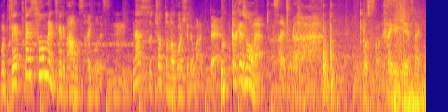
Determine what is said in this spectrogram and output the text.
もう絶対そうめんつけてああもう最高です。うん。ナスちょっと残しててもらってぶっかけそうめん。最高ですごちそうさまです。過激で最高。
